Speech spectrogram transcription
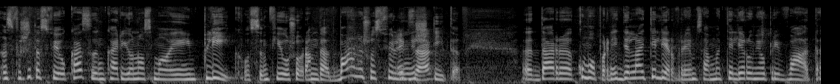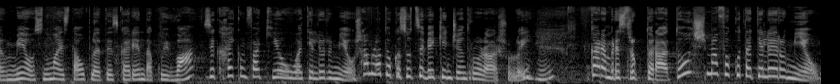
în sfârșit o să fie o casă în care eu nu o să mă implic, o să-mi fie ușor, am dat bani și o să fiu exact. liniștită. Dar uh, cum o pornit? De la atelier. Vrem să am atelierul meu privat, meu, să nu mai stau plătesc arenda cuiva. Zic, hai că fac eu atelierul meu. Și am luat o căsuță veche în centrul orașului, uh-huh. care am restructurat-o și mi-am făcut atelierul meu.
